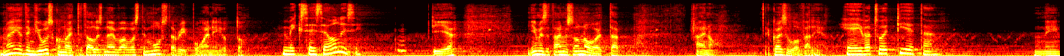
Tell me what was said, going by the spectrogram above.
Mä en jotenkin uskonut, että tämä olisi näin vahvasti musta riippuvainen juttu. Miksei se olisi? Tiedä. Ihmiset aina sanoo, että kai sillä on väliä. He eivät voi tietää. Niin.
